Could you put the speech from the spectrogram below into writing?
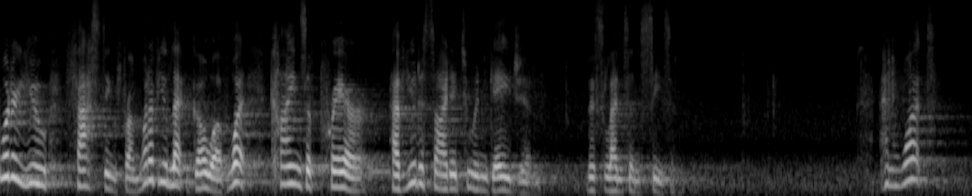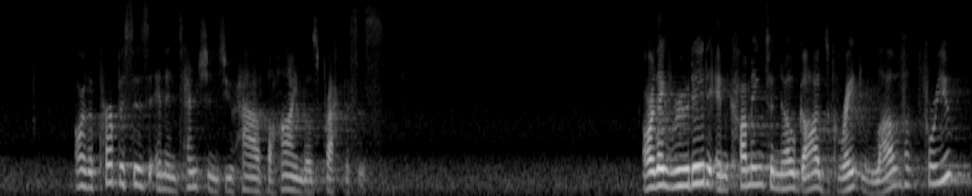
What are you fasting from? What have you let go of? What kinds of prayer have you decided to engage in this Lenten season? And what are the purposes and intentions you have behind those practices? Are they rooted in coming to know God's great love for you?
